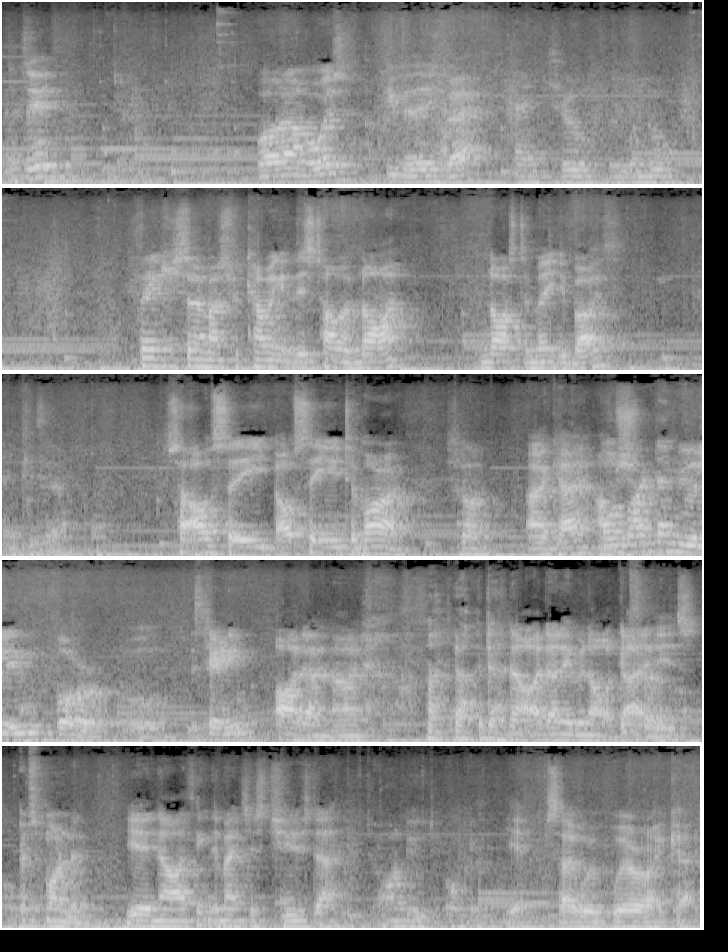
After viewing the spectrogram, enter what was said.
That's it. Well done, boys. I'll give you these back. Thank you. We can do. Thank you so much for coming at this time of night. Nice to meet you both. Thank you, sir. So I'll see. I'll see you tomorrow. Sure. Okay. I'm sh- what time you are leaving for uh, the stadium? I don't know. I don't know. I don't even know what day it is. It's Monday. Yeah, no, I think the match is Tuesday. On Tuesday. Okay. Yeah, so we're, we're okay.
